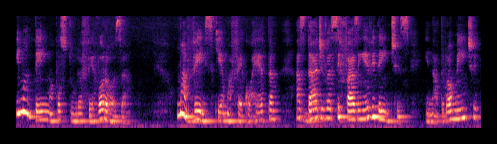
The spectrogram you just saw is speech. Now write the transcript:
e mantém uma postura fervorosa. Uma vez que é uma fé correta, as dádivas se fazem evidentes e, naturalmente,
